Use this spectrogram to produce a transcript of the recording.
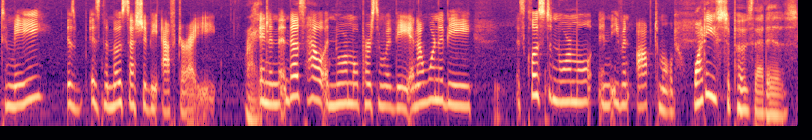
to me is is the most I should be after I eat. Right. And, and that's how a normal person would be. And I want to be as close to normal and even optimal. Why do you suppose that is?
